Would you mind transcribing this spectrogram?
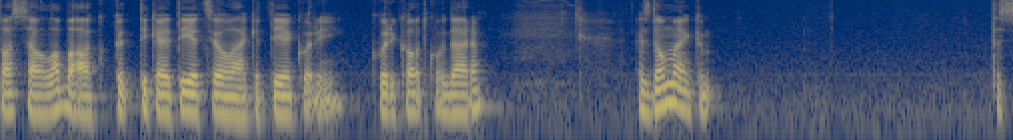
pasauli labāku, ka tikai tie cilvēki ir tie, kuri, kuri kaut ko dara. Es domāju, ka tas,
